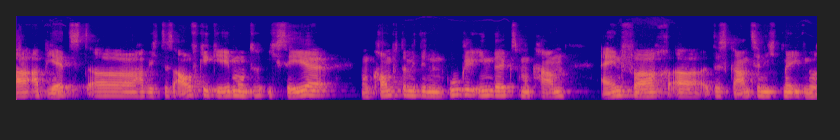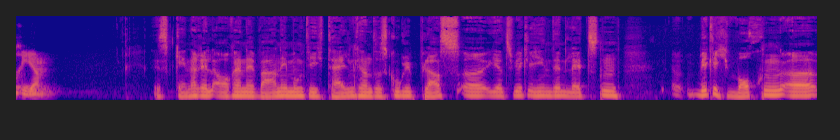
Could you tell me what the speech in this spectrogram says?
Äh, ab jetzt äh, habe ich das aufgegeben und ich sehe, man kommt damit in den Google-Index, man kann einfach äh, das Ganze nicht mehr ignorieren ist generell auch eine Wahrnehmung, die ich teilen kann, dass Google Plus äh, jetzt wirklich in den letzten wirklich Wochen äh,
